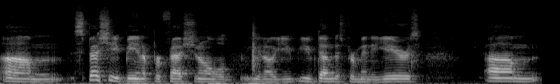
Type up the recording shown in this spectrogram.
um, especially being a professional. You know, you, have done this for many years. Um,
